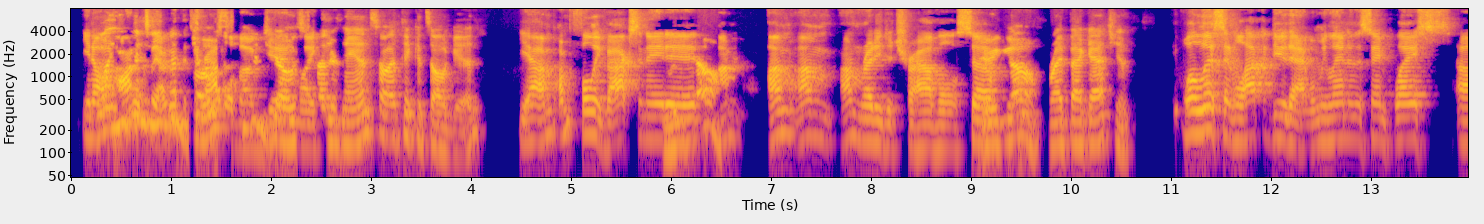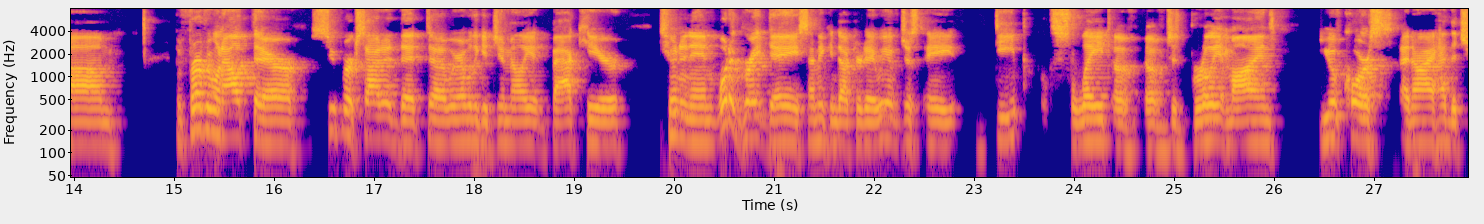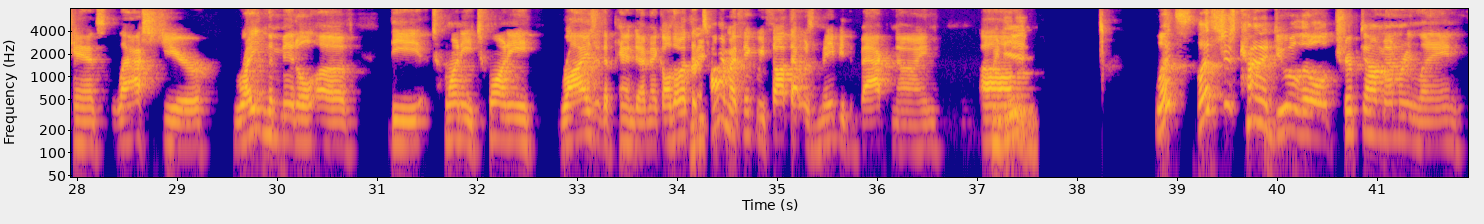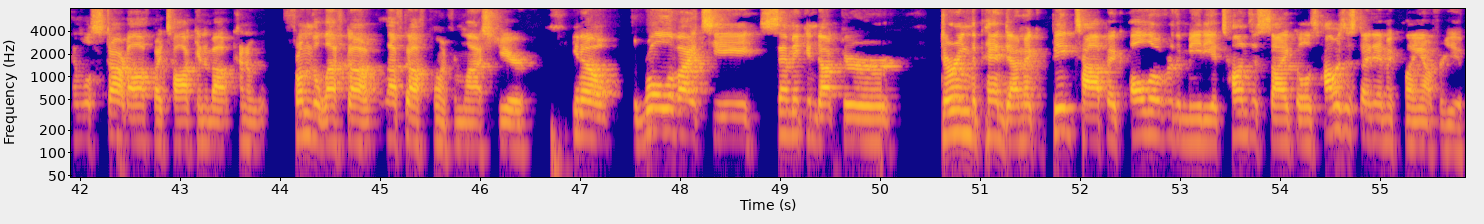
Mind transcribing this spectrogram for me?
you know, well, honestly, I've got the travel bug, Jim. Like, understand, so I think it's all good. Yeah, I'm, I'm fully vaccinated. I'm, I'm I'm I'm ready to travel. So there you go, right back at you. Well, listen, we'll have to do that when we land in the same place. Um, but for everyone out there, super excited that uh, we are able to get Jim Elliott back here tuning in. What a great day, Semiconductor Day. We have just a deep slate of, of just brilliant minds. You, of course, and I had the chance last year, right in the middle of the 2020 rise of the pandemic. Although at the time, I think we thought that was maybe the back nine. Um, we did. Let's let's just kind of do a little trip down memory lane, and we'll start off by talking about kind of from the left off left off point from last year. You know, the role of IT, semiconductor during the pandemic, big topic all over the media, tons of cycles. How is this dynamic playing out for you?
